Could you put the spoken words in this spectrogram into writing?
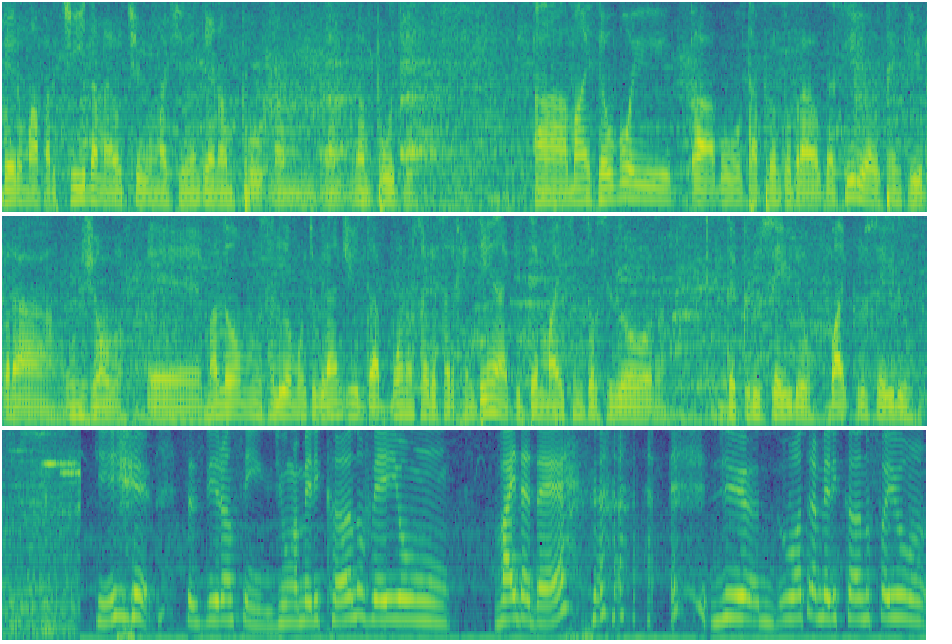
ver uma partida, mas eu tive um acidente e não, não, não, não pude. Ah, mas eu vou, ir, ah, vou voltar pronto para o Brasil eu tenho que ir para um jogo. Eh, mando um saludo muito grande da Buenos Aires, Argentina. Aqui tem mais um torcedor de Cruzeiro. Vai Cruzeiro! Que vocês viram assim, de um americano veio um vai Dedé, de, do outro americano foi um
